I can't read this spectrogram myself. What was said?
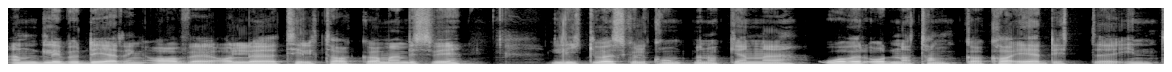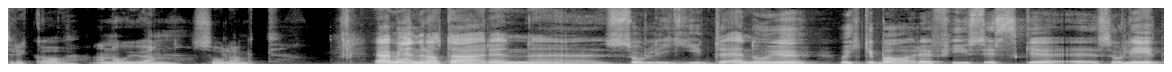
endelig vurdering av eh, alle tiltakene. Men hvis vi likevel skulle kommet med noen eh, overordna tanker, hva er ditt inntrykk av NOU-en så langt? Jeg mener at det er en uh, solid NOU, og ikke bare fysisk uh, solid.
